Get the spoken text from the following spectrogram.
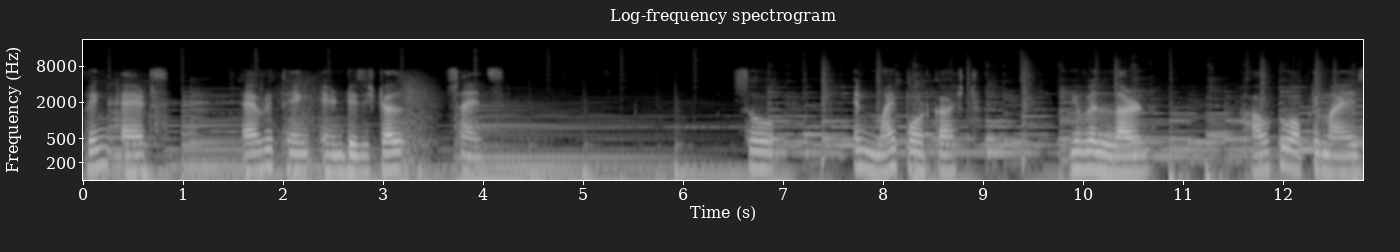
Bing ads, everything in digital science. So, in my podcast, you will learn how to optimize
